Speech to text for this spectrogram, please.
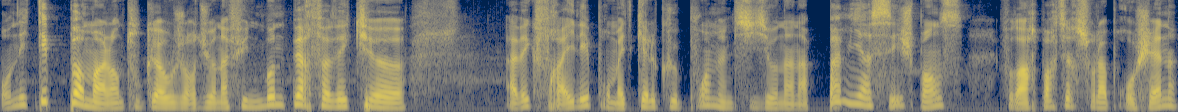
on était pas mal en tout cas aujourd'hui. On a fait une bonne perf avec, euh, pour mettre quelques points, même si on n'en a pas mis assez, je pense. Il faudra repartir sur la prochaine.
